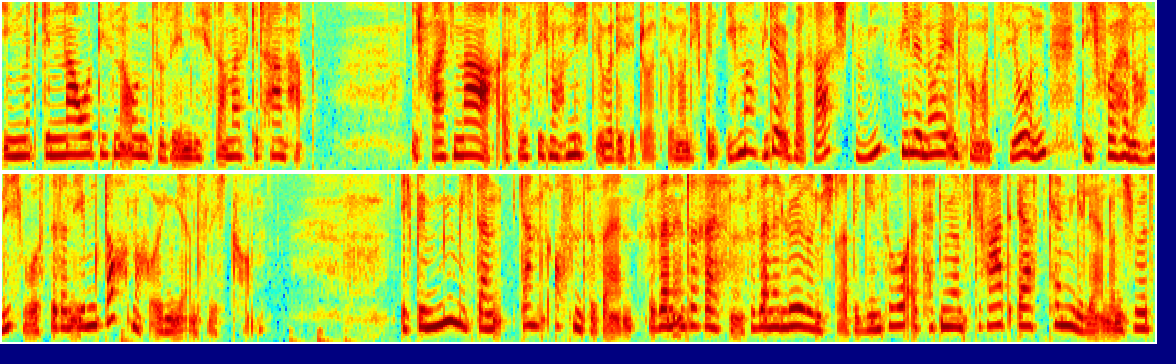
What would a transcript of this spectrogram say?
ihn mit genau diesen Augen zu sehen, wie ich es damals getan habe. Ich frage nach, als wüsste ich noch nichts über die Situation und ich bin immer wieder überrascht, wie viele neue Informationen, die ich vorher noch nicht wusste, dann eben doch noch irgendwie ans Licht kommen. Ich bemühe mich dann ganz offen zu sein für seine Interessen, für seine Lösungsstrategien, so als hätten wir uns gerade erst kennengelernt. Und ich würde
